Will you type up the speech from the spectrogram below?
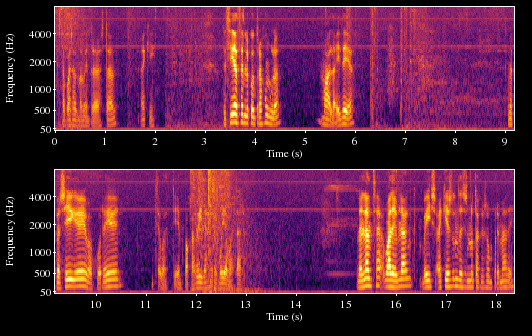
¿Qué está pasando mientras tal? Aquí. Decide hacerle contra jungla. Mala idea. Me persigue, va por él. Dice, bueno, tiene poca vida, lo voy a matar. Le lanza, vale, Blanc, veis, aquí es donde se nota que son premade.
